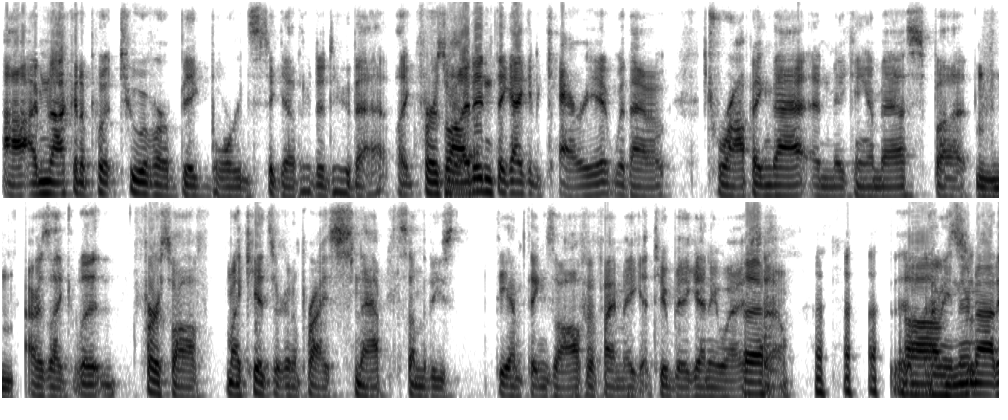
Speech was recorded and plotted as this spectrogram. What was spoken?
I'm not going to put two of our big boards together to do that. Like, first of all, I didn't think I could carry it without dropping that and making a mess, but Mhm. I was like, first off, my kids are going to probably snap some of these damn things off if I make it too big anyway. So, I Um, mean, they're so- not.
